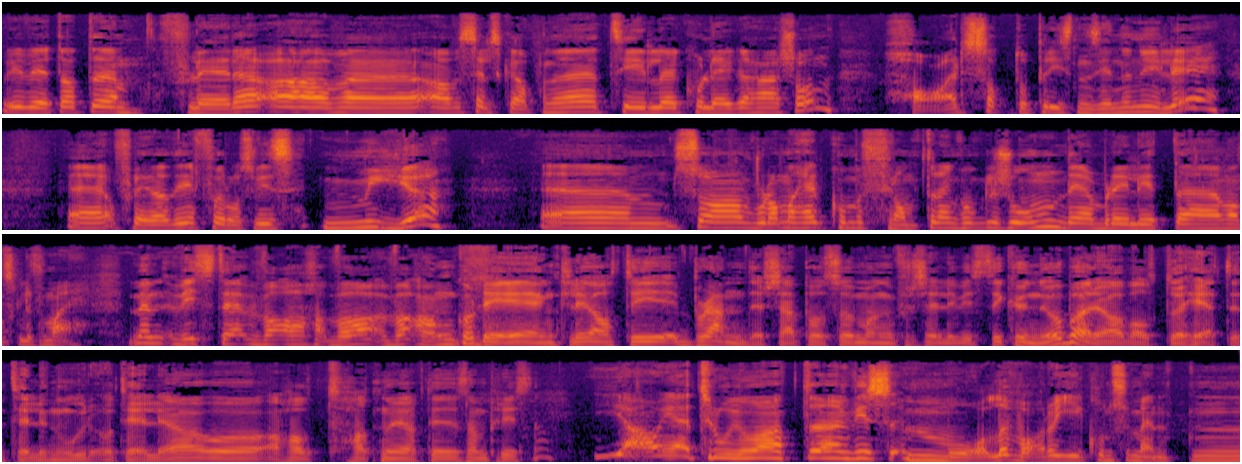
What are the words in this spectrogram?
Vi vet at flere av, av selskapene til kollega her sånn har satt opp prisene sine nylig. Eh, og flere av de forholdsvis mye. Eh, så hvordan man helt kommer fram til den konklusjonen, det blir litt eh, vanskelig for meg. Men det, hva, hva, hva, angår det egentlig at de brander seg på så mange forskjellige vis? De kunne jo bare ha valgt å hete Telenor og Telia og hatt, hatt nøyaktig de samme prisene? Ja, og jeg tror jo at hvis målet var å gi konsumenten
